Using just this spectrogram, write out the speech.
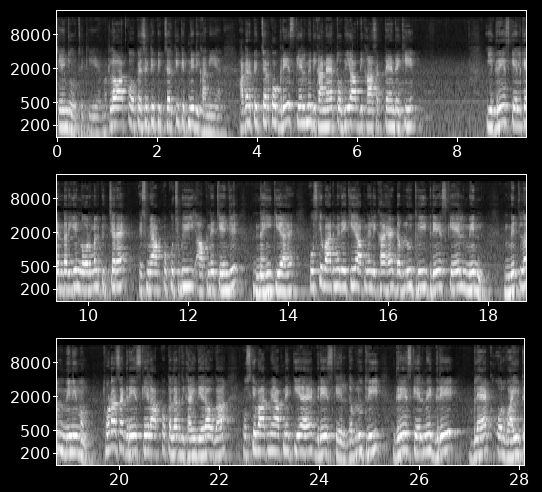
चेंज हो चुकी है। मतलब आपको ओपेसिटी पिक्चर की कितनी दिखानी है। अगर पिक्चर को ग्रे स्केल में दिखाना है तो भी आप दिखा सकते हैं, देखिए। ये ग्रे स्केल के अंदर ये नॉर्मल पिक्चर है। इसमें आपको कुछ भी आपने चेंज नहीं किया है। उसके बाद में देखिए, आपने लिखा है डब्ल्यू थ्री ग्रे स्केल मिन मतलब मिनिमम थोड़ा सा ग्रे स्केल आपको कलर दिखाई दे रहा होगा। उसके बाद में आपने किया है grey scale W three grey scale में ग्रे ब्लैक और वाइट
